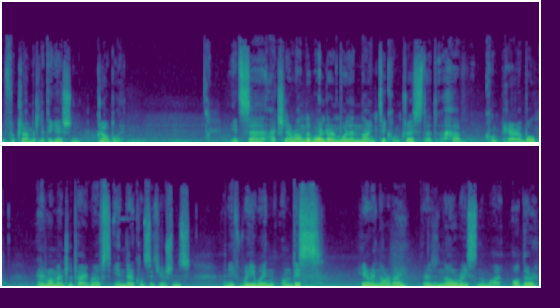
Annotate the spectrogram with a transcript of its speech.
and for climate litigation globally. It's uh, actually around the world there are more than 90 countries that have comparable environmental paragraphs in their constitutions, and if we win on this here in Norway, there is no reason why other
